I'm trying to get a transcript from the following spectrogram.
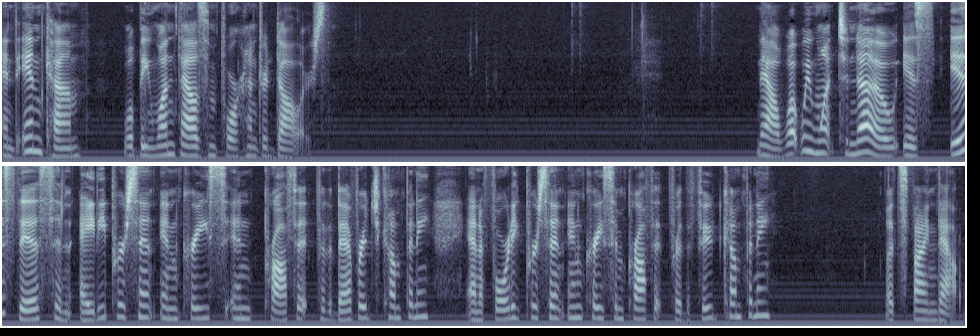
and income will be $1,400. Now, what we want to know is, is this an 80% increase in profit for the beverage company and a 40% increase in profit for the food company? Let's find out.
